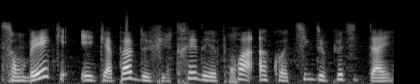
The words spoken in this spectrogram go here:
Son bec est capable de filtrer des proies aquatiques de petite taille.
